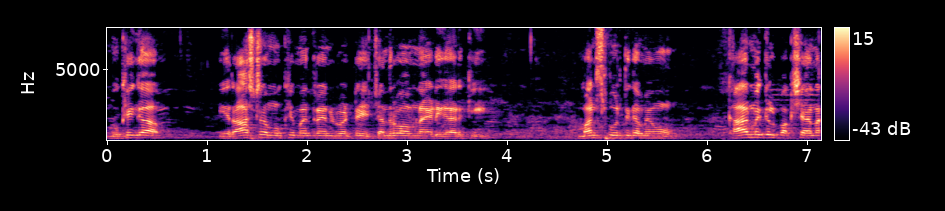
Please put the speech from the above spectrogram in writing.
ముఖ్యంగా ఈ రాష్ట్ర ముఖ్యమంత్రి అయినటువంటి చంద్రబాబు నాయుడు గారికి మనస్ఫూర్తిగా మేము కార్మికుల పక్షాన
